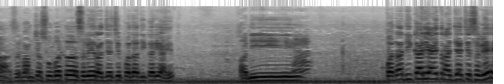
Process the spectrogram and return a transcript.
हा साहेब आमच्यासोबत सगळे राज्याचे पदाधिकारी आहेत. आणि पदाधिकारी आहेत राज्याचे सगळे.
